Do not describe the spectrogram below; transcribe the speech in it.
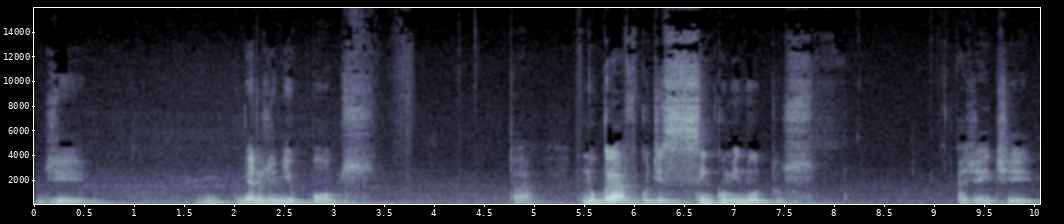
de menos de mil pontos, tá? No gráfico de 5 minutos, a gente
